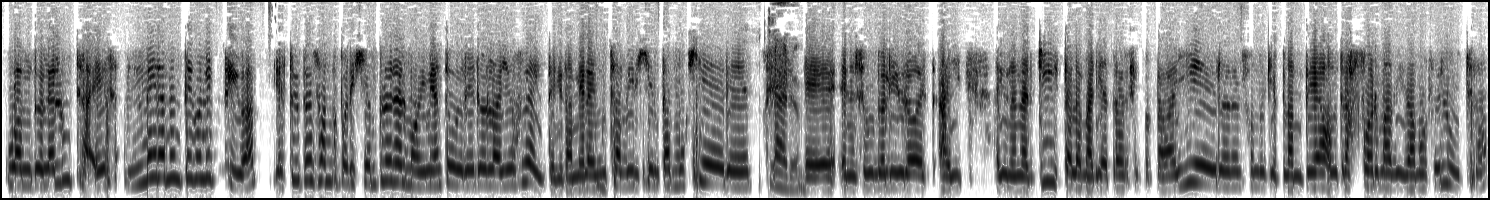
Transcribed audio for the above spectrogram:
cuando la lucha es meramente colectiva, estoy pensando, por ejemplo, en el movimiento obrero de los años 20, que también hay muchas dirigentes mujeres. Claro. Eh, en el segundo libro hay, hay una anarquista, la María Tránsito Caballero, en el fondo, que plantea otras formas, digamos, de lucha.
